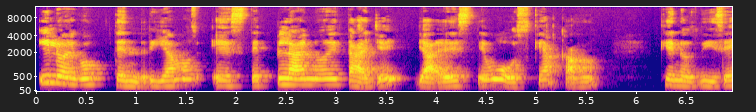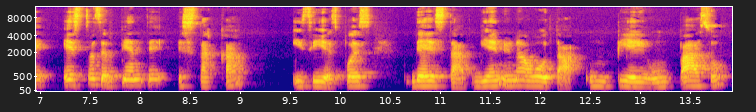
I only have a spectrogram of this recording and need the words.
Y luego tendríamos este plano detalle ya de este bosque acá, que nos dice, esta serpiente está acá y si después de esta viene una bota, un pie, un paso,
